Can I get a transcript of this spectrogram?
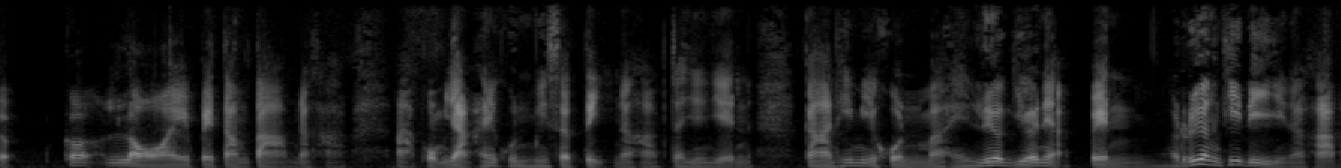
แบบก็ลอยไปตามๆนะครับอะผมอยากให้คุณมีสตินะครับใจเย็นๆ การที่มีคนมาให้เลือกเยอะเนี่ยเป็นเรื่องที่ดีนะครับ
